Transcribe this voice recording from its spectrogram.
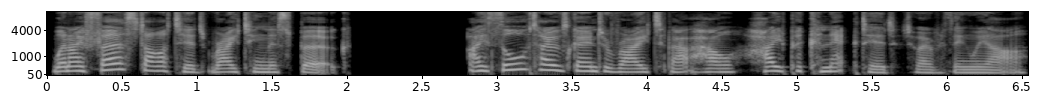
When I first started writing this book, I thought I was going to write about how hyper connected to everything we are,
